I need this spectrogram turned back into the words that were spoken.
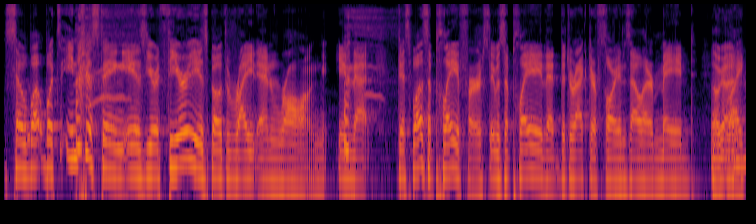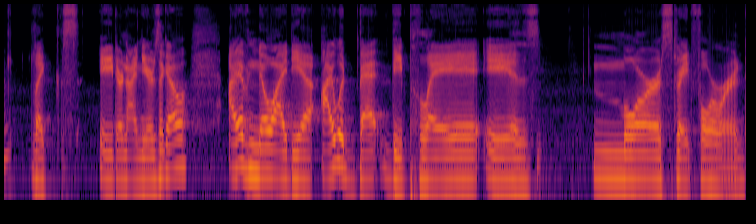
so what what's interesting is your theory is both right and wrong in that this was a play first it was a play that the director florian zeller made Okay. like like eight or nine years ago i have no idea i would bet the play is more straightforward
